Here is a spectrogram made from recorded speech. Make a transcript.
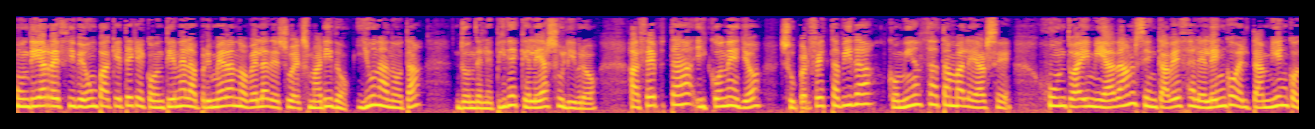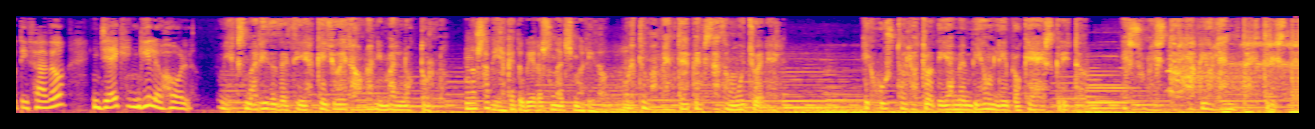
Un día recibe un paquete que contiene la primera novela de su exmarido y una nota donde le pide que lea su libro. Acepta y con ello su perfecta vida comienza a tambalearse. Junto a Amy Adams encabeza el elenco el también cotizado Jake Gyllenhaal. Mi exmarido decía que yo era un animal nocturno. No sabía que tuvieras un exmarido. Últimamente he pensado mucho en él. Y justo el otro día me envió un libro que ha escrito. Es una historia violenta y triste.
